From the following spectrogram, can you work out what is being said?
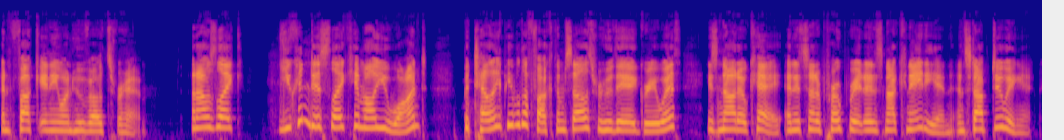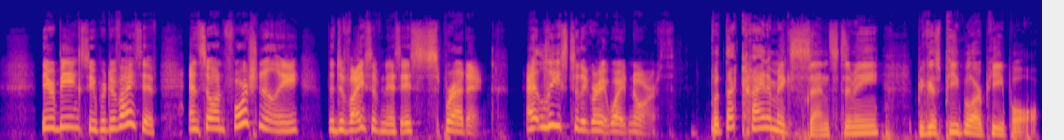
and fuck anyone who votes for him. And I was like, you can dislike him all you want, but telling people to fuck themselves for who they agree with is not okay. And it's not appropriate and it's not Canadian. And stop doing it. They were being super divisive. And so, unfortunately, the divisiveness is spreading, at least to the Great White North. But that kind of makes sense to me because people are people.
